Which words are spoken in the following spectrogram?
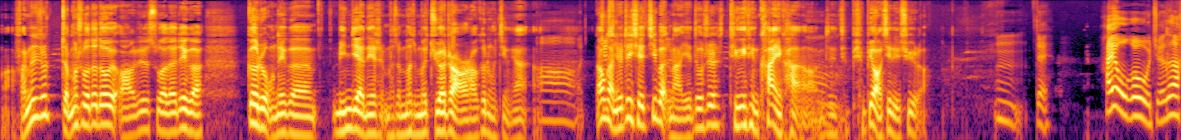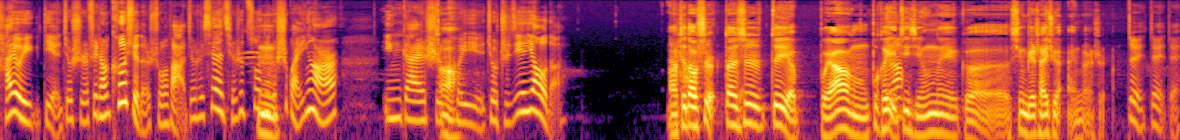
啊，反正就怎么说的都有啊，就说的这个各种那个民间的什么什么什么绝招啊，各种经验啊。哦。但我感觉这些基本呢，也都是听一听看一看啊，这别往心里去了。嗯，对。还有个，我觉得还有一点就是非常科学的说法，就是现在其实做那个试管婴儿，应该是可以就直接要的。啊，这倒是，但是这也不让不可以进行那个性别筛选，应该是。对对对，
